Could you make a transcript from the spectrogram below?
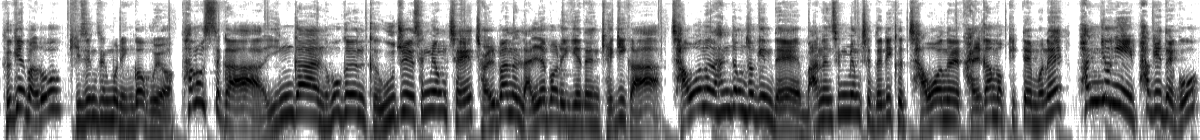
그게 바로 기생생물인 거고요. 타노스가 인간 혹은 그 우주의 생명체의 절반을 날려버리게 된 계기가 자원은 한정적인데 많은 생명체들이 그 자원을 갉아먹기 때문에 환경이 파괴되고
